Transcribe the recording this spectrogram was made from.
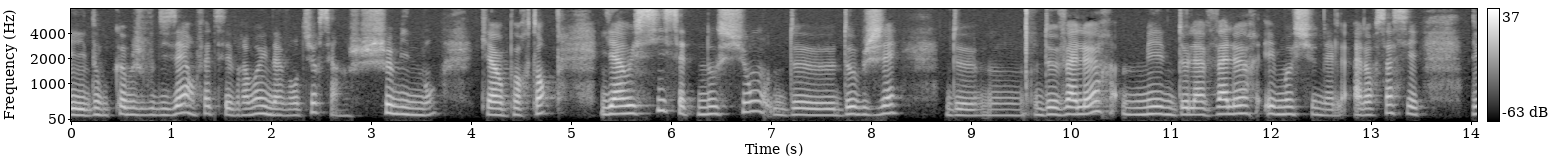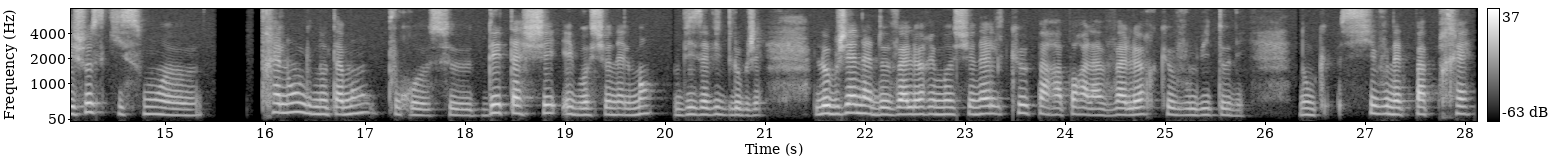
et donc, comme je vous disais, en fait, c'est vraiment une aventure, c'est un cheminement qui est important. Il y a aussi cette notion d'objet, de, de, valeur, mais de la valeur émotionnelle. Alors ça, c'est des choses qui sont euh, très longues, notamment pour euh, se détacher émotionnellement vis-à-vis -vis de l'objet. L'objet n'a de valeur émotionnelle que par rapport à la valeur que vous lui donnez. Donc si vous n'êtes pas prêt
